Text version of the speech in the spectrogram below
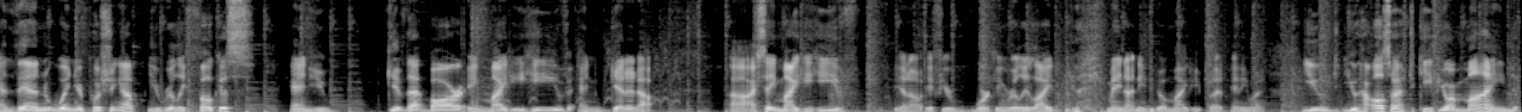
And then when you're pushing up, you really focus and you give that bar a mighty heave and get it up. Uh, I say mighty heave, you know, if you're working really light, you may not need to go mighty, but anyway. You you also have to keep your mind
